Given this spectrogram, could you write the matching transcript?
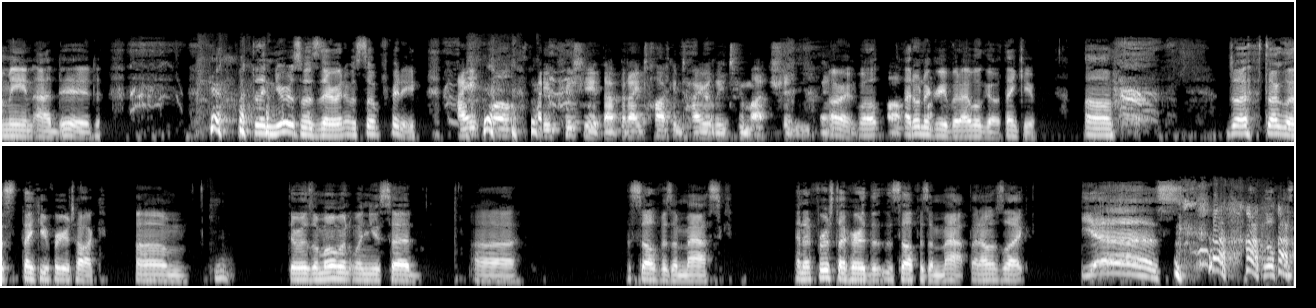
mean, I did. but then yours was there, and it was so pretty. I well, I appreciate that, but I talk entirely too much. And, and all right, well, I don't agree, but I will go. Thank you. Um, Douglas, thank you for your talk. Um, there was a moment when you said uh, the self is a mask, and at first I heard that the self is a map, and I was like, "Yes, self is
